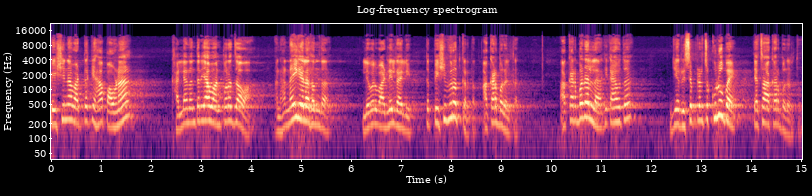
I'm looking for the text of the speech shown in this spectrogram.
पेशींना वाटतं की हा पाहुणा खाल्ल्यानंतर यावा आणि परत जावा. आणि हा नाही गेला समजा लेवल वाढलेली राहिली तर पेशी विरोध करतात आकार बदलतात. आकार बदलला की काय होतं? जे रिसेप्टरचं कुलूप आहे त्याचा आकार बदलतो.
